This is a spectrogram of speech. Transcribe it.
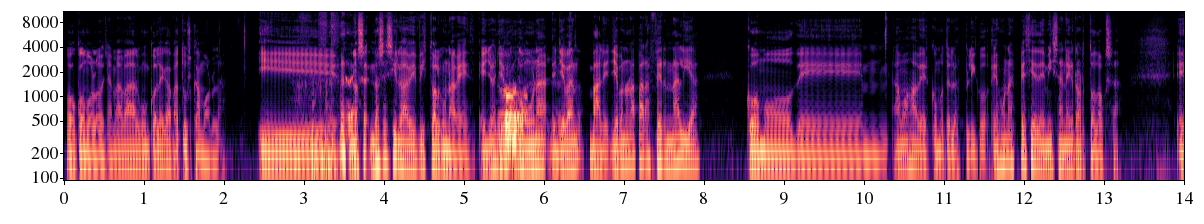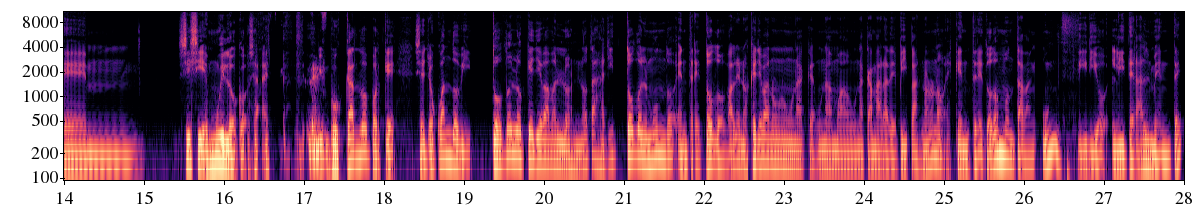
O como lo llamaba algún colega, Batuska Morla. Y no sé, no sé si lo habéis visto alguna vez. Ellos No, llevan como una. no llevan, vale, llevan una parafernalia como de. mm, Vamos a ver cómo te lo explico. Es una especie de misa negra ortodoxa. Em, sí, sí, es muy loco. O sea, es- buscadlo porque, o sea, yo cuando vi todo lo que llevaban los notas allí, todo el mundo, entre todos, ¿vale? No es que llevan un- una, una, una cámara de pipas, no, no, no, es que entre todos montaban un cirio literalmente.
